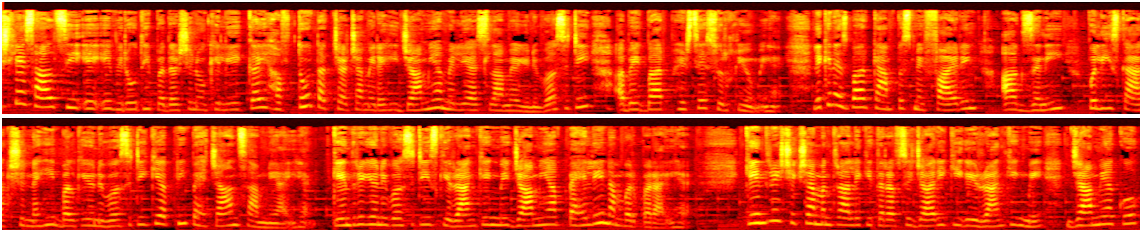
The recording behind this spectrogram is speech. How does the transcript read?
पिछले साल सीएए विरोधी प्रदर्शनों के लिए कई हफ्तों तक चर्चा में रही जामिया मिलिया इस्लामिया यूनिवर्सिटी अब एक बार फिर से सुर्खियों में है। लेकिन इस बार कैंपस में फायरिंग, आगजनी, पुलिस का एक्शन नहीं, बल्कि यूनिवर्सिटी की अपनी पहचान सामने आई है। केंद्रीय यूनिवर्सिटीज की रैंकिंग में जामिया पहले नंबर पर आई है। केंद्रीय शिक्षा मंत्रालय की तरफ़ से जारी की गई रैंकिंग में जामिया को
